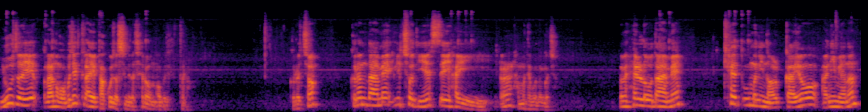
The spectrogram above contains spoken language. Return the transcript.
user의라는 object를 아예 바꿔줬습니다. 새로운 object로. 그렇죠? 그런 다음에 1초 뒤에 say hi를 한번 해보는 거죠. 그럼 hello 다음에 woman이 나올까요? 아니면은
